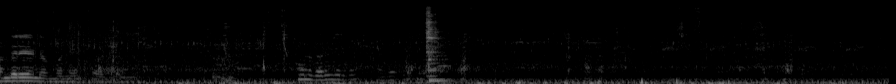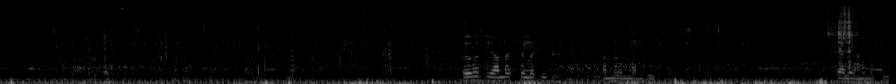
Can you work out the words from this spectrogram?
అందరేయండి అమ్మ నేను తర్వాత అన్న చెల్లకి అన్న మనకి చాలా మనకి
